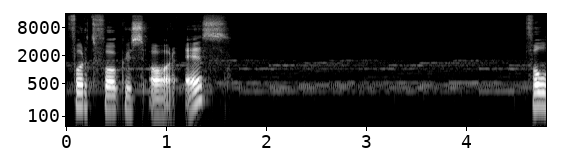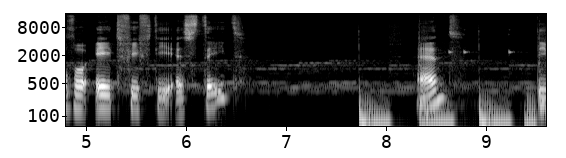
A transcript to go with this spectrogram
Ford Focus RS, Volvo 850 Estate. And the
